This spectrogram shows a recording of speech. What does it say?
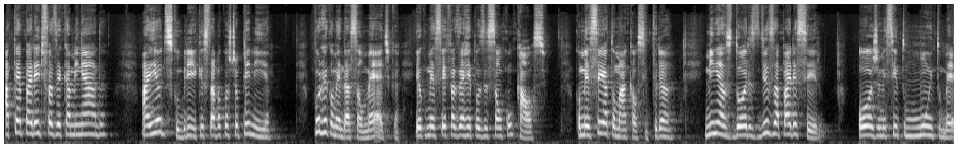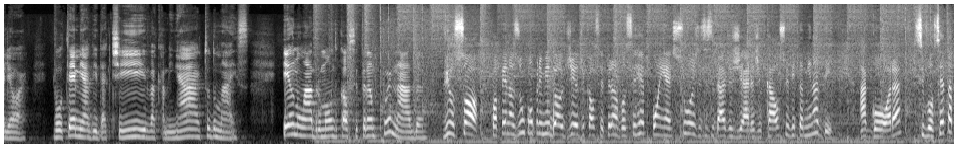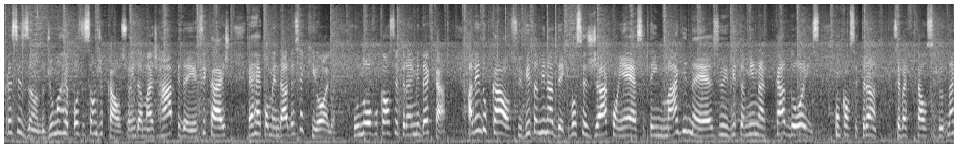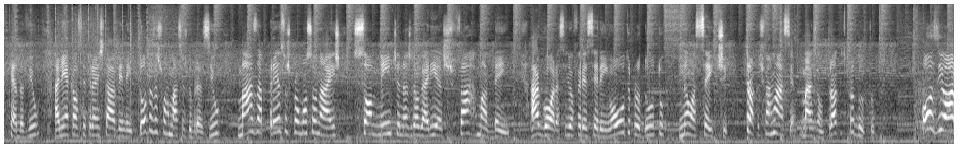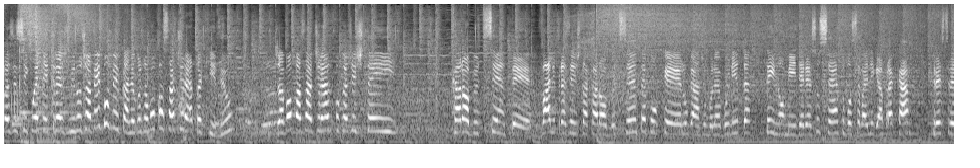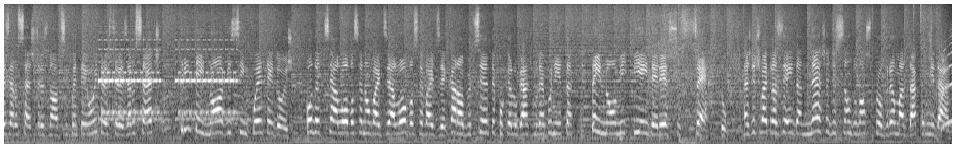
Até parei de fazer caminhada. Aí eu descobri que estava com osteopenia. Por recomendação médica, eu comecei a fazer a reposição com cálcio. Comecei a tomar calcitran, minhas dores desapareceram. Hoje eu me sinto muito melhor. Voltei à minha vida ativa, caminhar, tudo mais. Eu não abro mão do calcitran por nada. Viu só? Com apenas um comprimido ao dia de calcitran, você repõe as suas necessidades diárias de cálcio e vitamina D. Agora, se você está precisando de uma reposição de cálcio ainda mais rápida e eficaz, é recomendado esse aqui, olha, o novo Calcitran MDK. Além do cálcio e vitamina D, que você já conhece, tem magnésio e vitamina K2. Com calcitran, você vai ficar osso duro na queda, viu? A linha Calcitran está à venda em todas as farmácias do Brasil, mas a preços promocionais somente nas drogarias Farmabem. Agora, se lhe oferecerem outro produto, não aceite. Troca de farmácia, mas não troca de produto. 11 horas e 53 minutos. Já vem comigo, Carlinhos, eu já vou passar direto aqui, viu? Já vou passar direto porque a gente tem Carol Beauty Center, vale presente da Carol Beauty Center, porque lugar de mulher bonita tem nome e endereço certo. Você vai ligar para cá, 3307-3951 e 3307-3952. Quando eu disser alô, você não vai dizer alô, você vai dizer Carol Beauty Center, porque lugar de mulher bonita tem nome e endereço certo. A gente vai trazer ainda nesta edição do nosso programa da comunidade.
